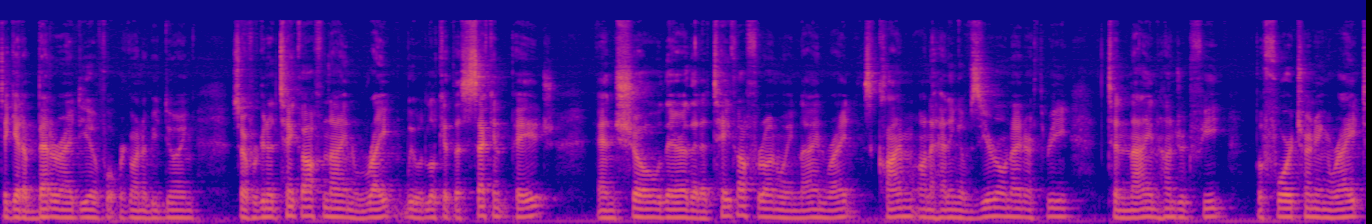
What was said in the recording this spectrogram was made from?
to get a better idea of what we're going to be doing. So if we're going to take off 9 right, we would look at the second page and show there that a takeoff runway 9 right is climb on a heading of 0, 9, or 3 to 900 feet before turning right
